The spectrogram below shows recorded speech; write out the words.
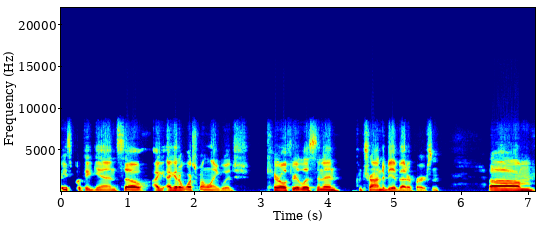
Facebook again. So I, I got to watch my language. Carol, if you're listening, I'm trying to be a better person. Um,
